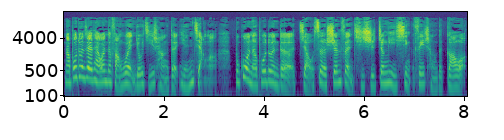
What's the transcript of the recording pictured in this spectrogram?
那波顿在台湾的访问有几场的演讲啊，不过呢，波顿的角色身份其实争议性非常的高哦。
